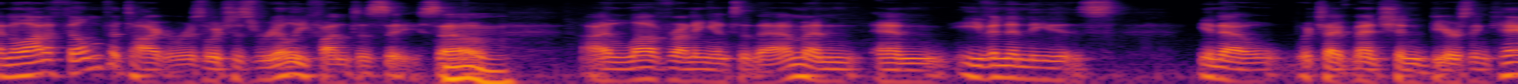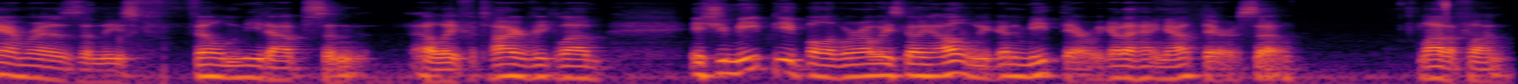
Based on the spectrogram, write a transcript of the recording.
and a lot of film photographers, which is really fun to see. So mm. I love running into them, and and even in these you know, which I've mentioned, beers and cameras and these film meetups and LA Photography Club, is you meet people and we're always going, oh, we're going to meet there. We got to hang out there. So a lot of fun.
